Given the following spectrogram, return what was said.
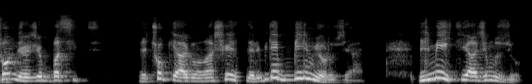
Son derece basit ve çok yaygın olan şeyleri bile bilmiyoruz yani. Bilme ihtiyacımız yok.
